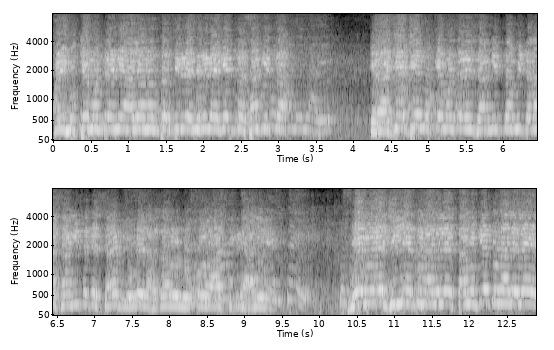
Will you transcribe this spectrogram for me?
आणि मुख्यमंत्र्यांनी आल्यानंतर तिकडे निर्णय घेतला सांगितला. की राज्याचे मुख्यमंत्र्यांनी सांगितलं मी त्यांना सांगितलं की साहेब एवढे हजारो लोक आज तिकडे आलेले वेगवेगळ्या जिल्ह्यातून आलेले तालुक्यातून आलेले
